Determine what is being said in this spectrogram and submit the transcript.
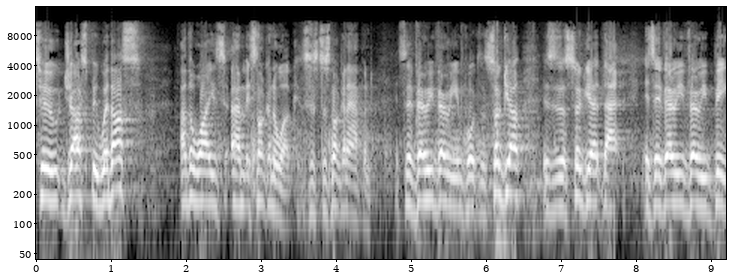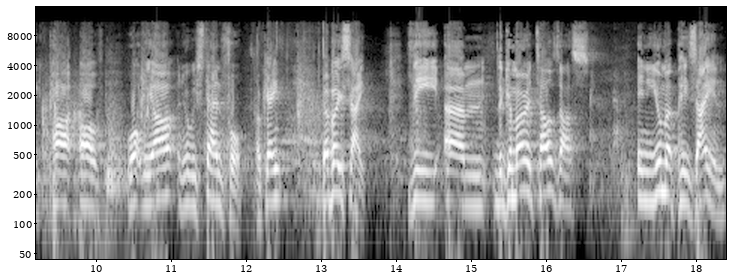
to just be with us. Otherwise, um, it's not going to work. It's just, not going to happen. It's a very, very important sugya. This is a sugya that is a very, very big part of what we are and who we stand for. Okay? Rabbosai the, um, the Gemara tells us in Yoma Pezayin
